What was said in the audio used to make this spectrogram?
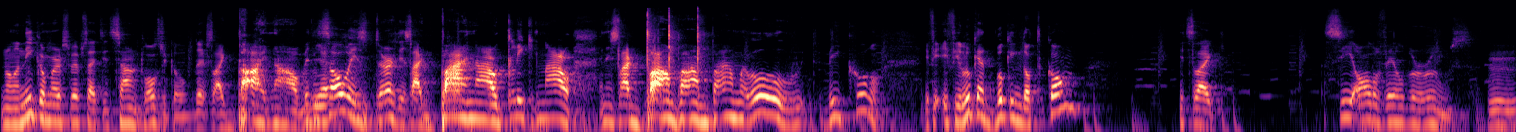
and on an e-commerce website, it sounds logical. There's like buy now, but it's always dirty. It's like buy now, click now, and it's like bam, bam, bam. Oh, be cool. If you, if you look at Booking.com, it's like see all available rooms. Hmm.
